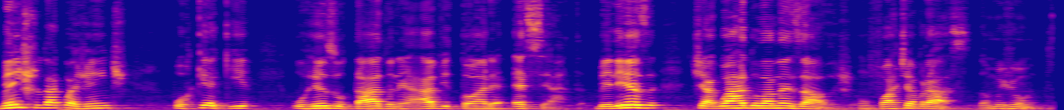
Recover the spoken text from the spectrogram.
vem estudar com a gente, porque aqui o resultado, né, a vitória é certa, beleza? Te aguardo lá nas aulas. Um forte abraço, tamo junto.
